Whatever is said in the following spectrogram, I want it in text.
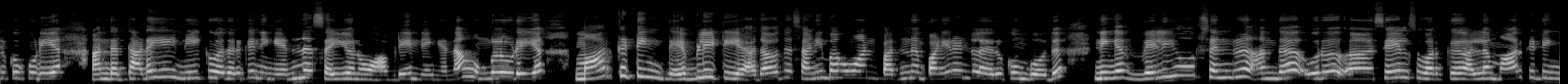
இருக்கக்கூடிய அந்த தடையை நீக்குவதற்கு நீங்க என்ன செய்யணும் அப்படின்னீங்கன்னா உங்களுடைய மார்க்கெட்டிங் எபிலிட்டியை அதாவது சனி பகவான் பதின பனிரெண்டுல இருக்கும் போது நீங்க வெளியூர் சென்று அந்த ஒரு சேல்ஸ் ஒர்க்கு அல்ல மார்க்கெட்டிங்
